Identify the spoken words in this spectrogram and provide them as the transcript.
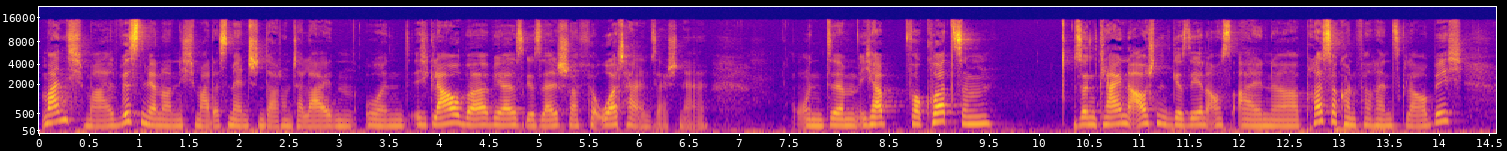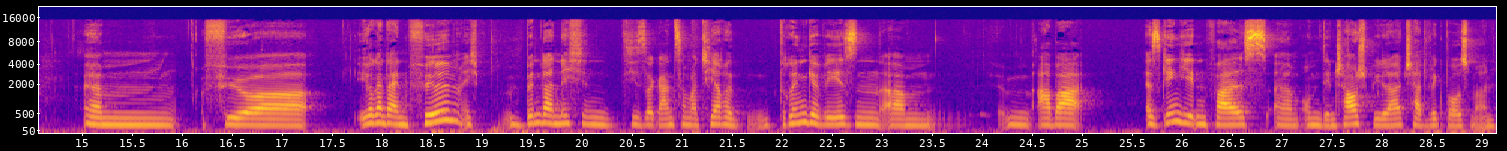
manchmal wissen wir noch nicht mal, dass Menschen darunter leiden. Und ich glaube, wir als Gesellschaft verurteilen sehr schnell. Und ähm, ich habe vor kurzem so einen kleinen Ausschnitt gesehen aus einer Pressekonferenz, glaube ich, ähm, für irgendeinen Film. Ich bin da nicht in dieser ganzen Materie drin gewesen, ähm, aber es ging jedenfalls ähm, um den Schauspieler Chadwick Boseman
